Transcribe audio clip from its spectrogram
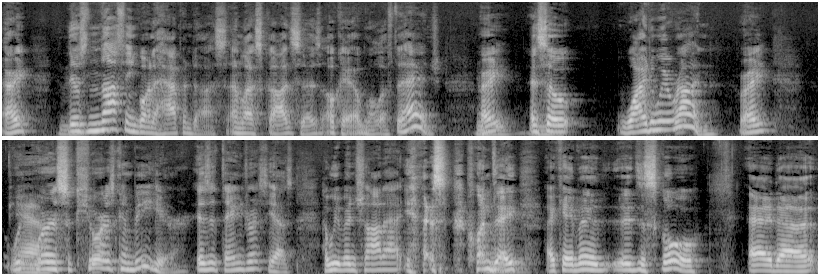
All right? Mm-hmm. There's nothing going to happen to us unless God says, "Okay, I'm going to lift a hedge." Right? And so, why do we run? Right? Yeah. We're as secure as can be here. Is it dangerous? Yes. Have we been shot at? Yes. One day I came in into school and uh,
